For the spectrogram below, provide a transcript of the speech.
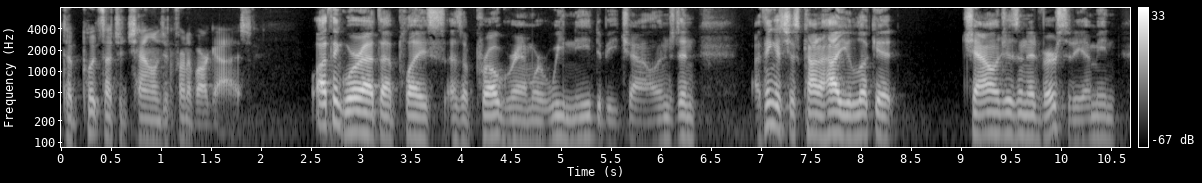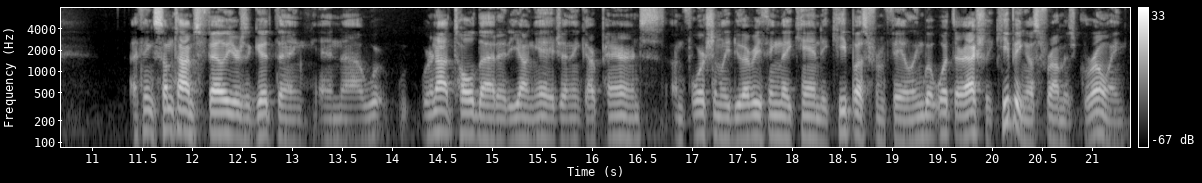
to put such a challenge in front of our guys? Well, I think we're at that place as a program where we need to be challenged. And I think it's just kind of how you look at challenges and adversity. I mean, I think sometimes failure is a good thing, and uh, we're, we're not told that at a young age. I think our parents, unfortunately, do everything they can to keep us from failing, but what they're actually keeping us from is growing.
